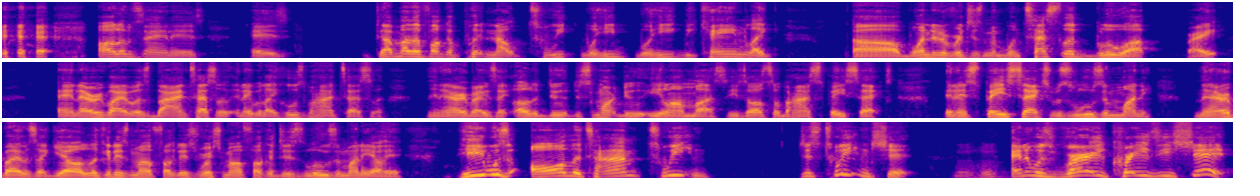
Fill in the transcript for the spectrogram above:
all I'm saying is, is that motherfucker putting out tweet when he when he became like uh one of the richest men when Tesla blew up, right? And everybody was buying Tesla, and they were like, "Who's behind Tesla?" And everybody was like, "Oh, the dude, the smart dude, Elon Musk. He's also behind SpaceX." And then SpaceX was losing money. And then everybody was like, "Yo, look at this motherfucker, this rich motherfucker just losing money out here." He was all the time tweeting, just tweeting shit Mhm. and it was very crazy shit.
